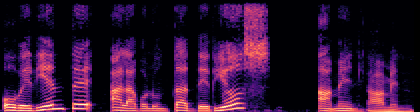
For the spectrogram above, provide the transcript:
obediente a la voluntad de Dios. Amén. Amén.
